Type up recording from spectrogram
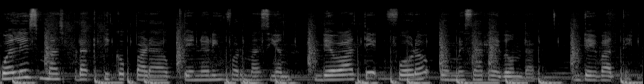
¿Cuál es más práctico para obtener información? ¿Debate, foro o mesa redonda? Debate.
